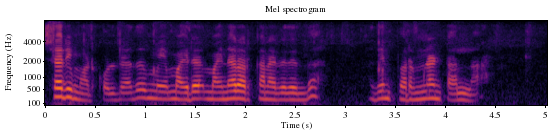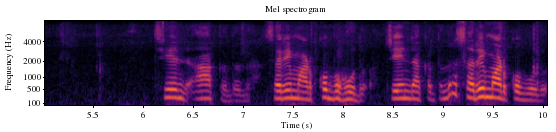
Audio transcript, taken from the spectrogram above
ಸರಿ ಮಾಡ್ಕೊಳ್ರಿ. ಅದು ಮೈರ, ಮೈನರ್ ಅರ್ಕನ ಇರೋದ್ರಿಂದ ಅದೇನು ಪರ್ಮನೆಂಟ್ ಅಲ್ಲ. ಚೇಂಜ್ ಆಗ್ತದದು ಸರಿ ಮಾಡ್ಕೋಬಹುದು. ಚೇಂಜ್ ಆಗತ್ತಂದ್ರೆ ಸರಿ ಮಾಡ್ಕೋಬಹುದು.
